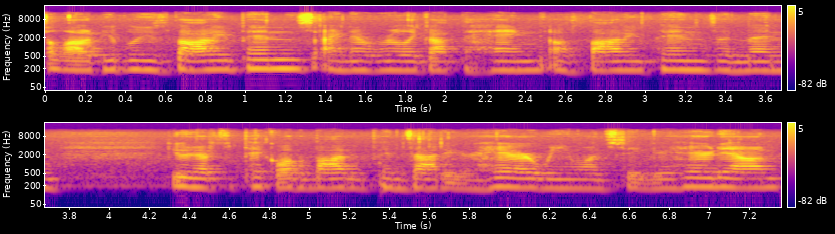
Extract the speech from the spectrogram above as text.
a lot of people use bobby pins. I never really got the hang of bobby pins, and then you would have to pick all the bobby pins out of your hair when you want to take your hair down.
